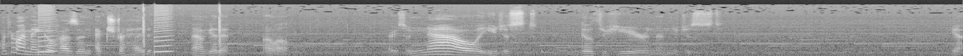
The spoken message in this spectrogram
Wonder why Mangle has an extra head. I don't get it. Oh well. Alright, so now you just go through here and then you just... Yeah.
